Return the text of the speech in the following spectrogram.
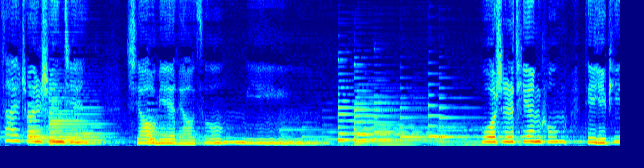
在转瞬间消灭了踪影。我是天空的一片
